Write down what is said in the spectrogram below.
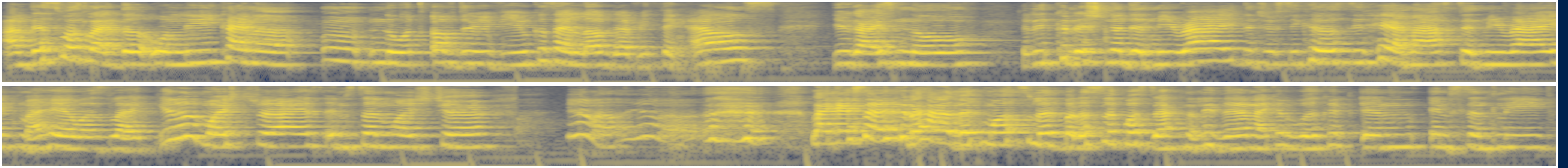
And this was like the only kind of mm, note of the review because I loved everything else. You guys know the conditioner did me right, the Juicy Curls, the hair mask did me right. My hair was like, you know, moisturized, instant moisture. You know, you know. like I said, I could have had a bit more slip, but the slip was definitely there and I could work it in instantly.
